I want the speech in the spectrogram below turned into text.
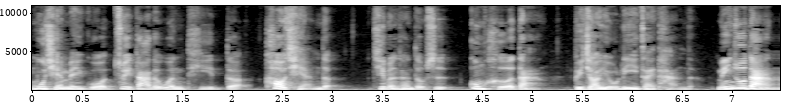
目前美国最大的问题的靠前的，基本上都是共和党比较有利在谈的，民主党。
